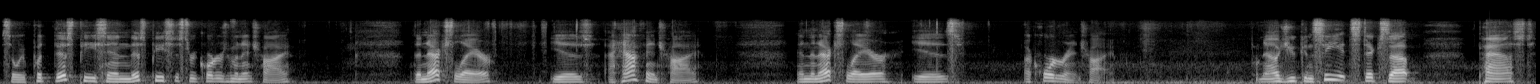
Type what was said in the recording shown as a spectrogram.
So we put this piece in. This piece is three quarters of an inch high. The next layer is a half inch high. And the next layer is a quarter inch high. Now as you can see it sticks up past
